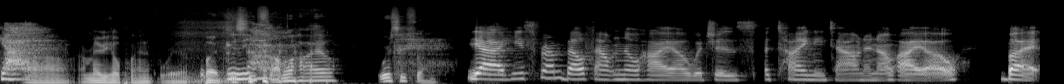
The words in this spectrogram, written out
yeah. uh, or maybe he'll plan it for you. But is he from Ohio? Where's he from? Yeah, he's from Bellefontaine, Ohio, which is a tiny town in Ohio. But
